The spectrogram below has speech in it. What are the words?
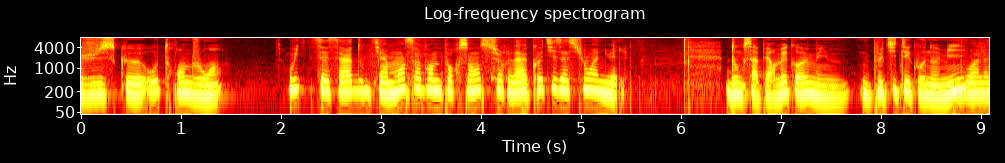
jusqu'au 30 juin. Oui, c'est ça. Donc il y a moins 50% sur la cotisation annuelle. Donc ça permet quand même une, petite économie. Voilà,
